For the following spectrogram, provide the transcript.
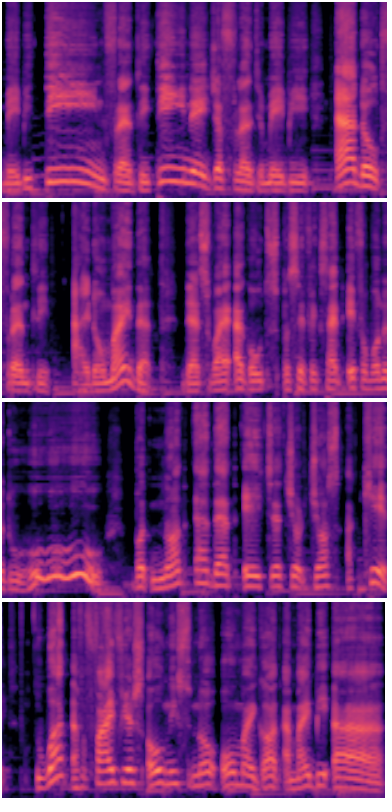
Maybe teen friendly, teenager friendly, maybe adult friendly. I don't mind that. That's why I go to specific site if I want to do hoo hoo hoo. But not at that age that you're just a kid. What? A five years old needs to know, oh my god, I might be a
